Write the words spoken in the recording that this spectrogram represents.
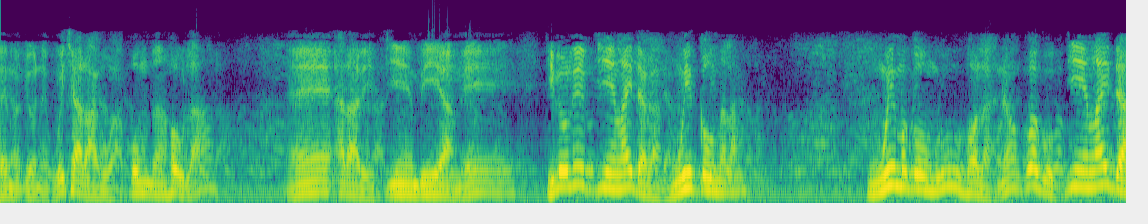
လည်းမပြောနဲ့ဝိချတာကပုံစံဟုတ်လားအဲအဲ့ဒါတွေပြင်ပေးရမယ်ဒီလိုလေးပြင်လိုက်တာကငွေကုန်သလား ငွေမကုန်ဘူးဟုတ်လားနော်ကိုယ့်ကိုပြင်လိုက်တာ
